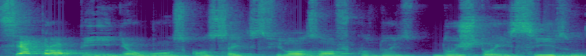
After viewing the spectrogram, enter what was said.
se aproprie de alguns conceitos filosóficos do, do estoicismo,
